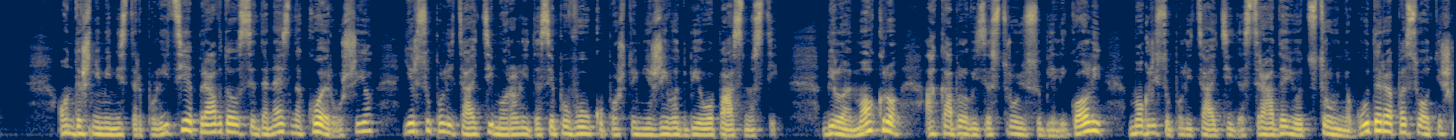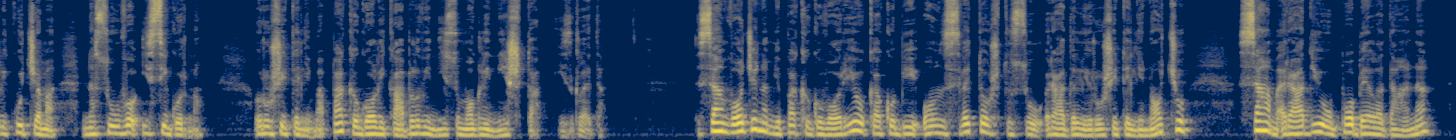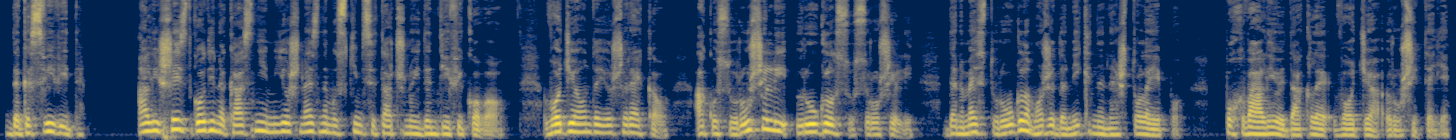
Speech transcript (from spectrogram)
Ondašnji ministar policije pravdao se da ne zna ko je rušio, jer su policajci morali da se povuku pošto im je život bio u opasnosti. Bilo je mokro, a kablovi za struju su bili goli, mogli su policajci da stradaju od strujnog udara pa su otišli kućama na suvo i sigurno. Rušiteljima pak goli kablovi nisu mogli ništa, izgleda. Sam vođa nam je pak govorio kako bi on sve to što su radili rušitelji noću, sam radio u po bela dana, da ga svi vide – ali šest godina kasnije mi još ne znamo s kim se tačno identifikovao. Vođa je onda još rekao, ako su rušili, ruglo su srušili, da na mestu rugla može da nikne nešto lepo. Pohvalio je dakle vođa rušitelje.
